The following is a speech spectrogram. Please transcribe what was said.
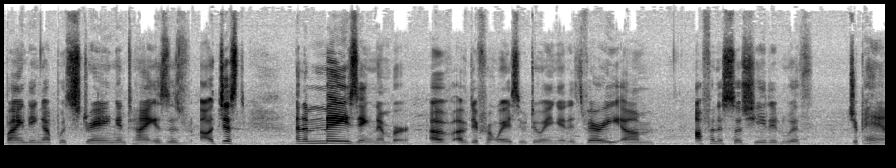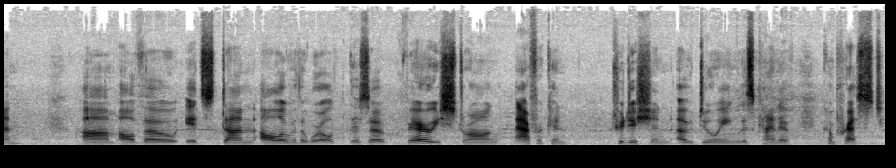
binding up with string and tying. Is just an amazing number of, of different ways of doing it. It's very um, often associated with Japan, um, although it's done all over the world. There's a very strong African tradition of doing this kind of compressed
